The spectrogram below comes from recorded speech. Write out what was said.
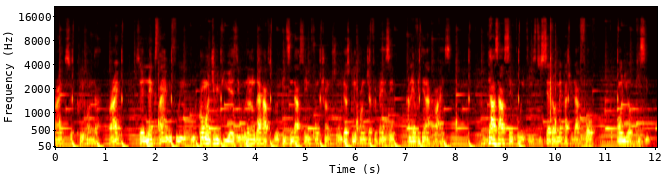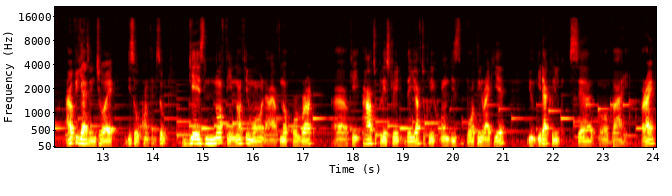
all right so click on that. All right so next time if we, we come on gbp we no longer have to be repeating that same function. So we just click on jeffrey benson and everything applies. That's how simple it is to set up metatrader 4 on your pc i hope you guys enjoy this whole content. So there's nothing nothing more that i have not covered. Uh, okay how to place trade then you have to click on this button right here. You either click sell or buy all right?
